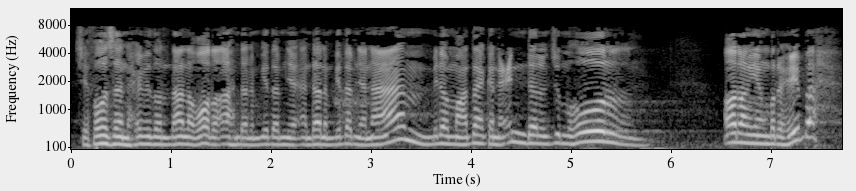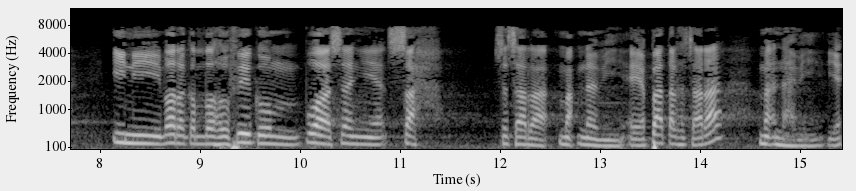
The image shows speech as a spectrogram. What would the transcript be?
Syekh Fauzan hafizallahu taala wara'ah dalam kitabnya dalam kitabnya Naam. Beliau mengatakan indal jumhur. Orang yang berhibah ini barakallahu fikum puasanya sah secara maknawi. Eh batal secara maknawi ya.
